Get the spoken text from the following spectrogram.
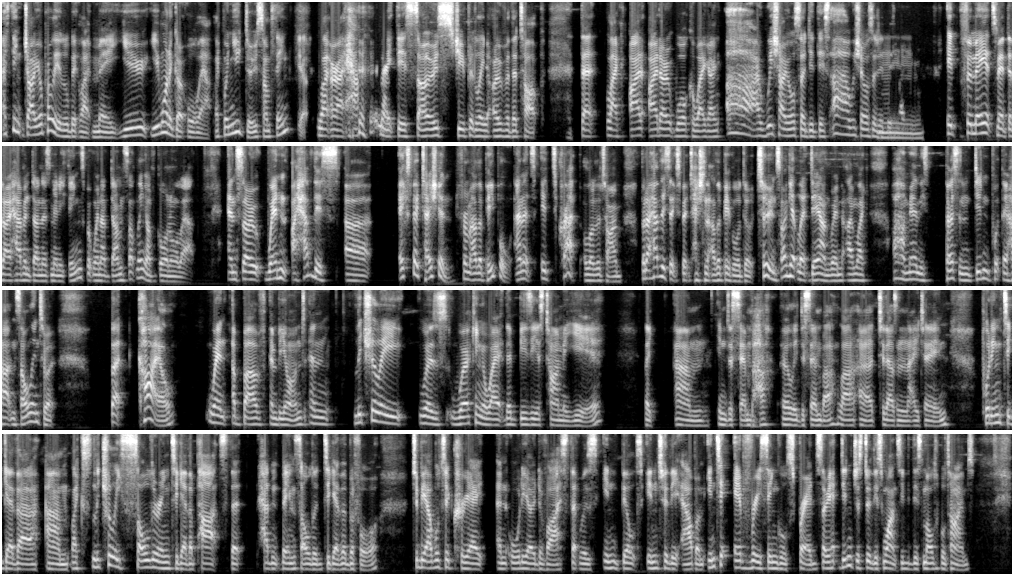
I think Jai, you're probably a little bit like me. You you want to go all out. Like when you do something, yeah. like all right, how can I make this so stupidly over the top that like I I don't walk away going, oh, I wish I also did this. Oh, I wish I also did this. Mm. it for me, it's meant that I haven't done as many things, but when I've done something, I've gone all out. And so when I have this uh, expectation from other people and it's it's crap a lot of the time but i have this expectation that other people will do it too and so i get let down when i'm like oh man this person didn't put their heart and soul into it. But kyle went above and beyond and literally was working away at the busiest time of year like um, in december early december uh, 2018 putting together um, like literally soldering together parts that hadn't been soldered together before to be able to create an audio device that was inbuilt into the album, into every single spread. So he didn't just do this once, he did this multiple times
